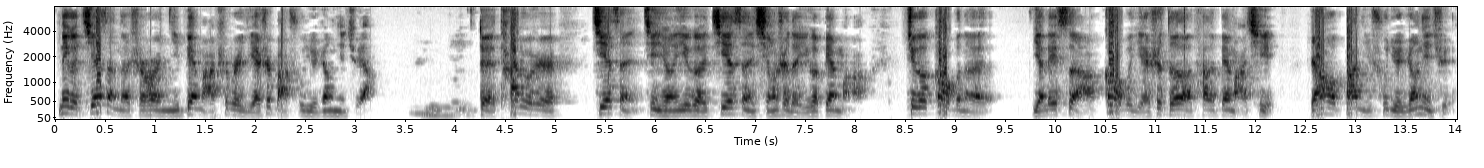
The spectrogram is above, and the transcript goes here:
那个 JSON 的时候，你编码是不是也是把数据扔进去啊？嗯。对，它就是 JSON 进行一个 JSON 形式的一个编码。这个 GOB 呢也类似啊，GOB 也是得到它的编码器，然后把你数据扔进去，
